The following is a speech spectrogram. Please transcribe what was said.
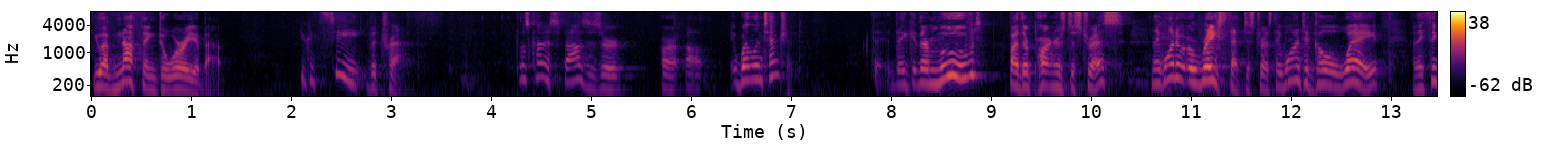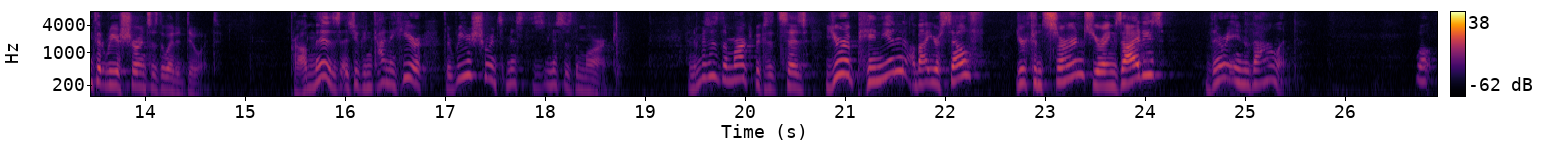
You have nothing to worry about. You can see the trap. Those kind of spouses are, are uh, well intentioned. They, they, they're moved by their partner's distress, and they want to erase that distress. They want it to go away, and they think that reassurance is the way to do it. Problem is, as you can kind of hear, the reassurance misses, misses the mark. And it misses the mark because it says your opinion about yourself, your concerns, your anxieties, they're invalid. Well,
